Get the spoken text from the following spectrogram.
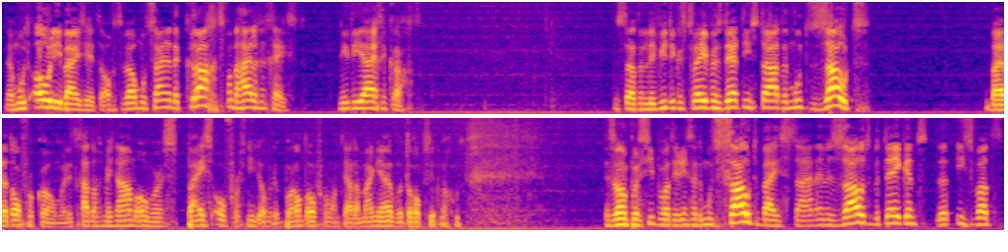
daar moet olie bij zitten. Oftewel moet zijn er de kracht van de Heilige Geest. Niet je eigen kracht. Er staat in Leviticus 2 vers 13 staat, er moet zout bij dat offer komen. Dit gaat ons met name over spijsoffers, niet over de brandoffer. Want ja, dat maakt niet uit wat erop zit, maar goed. Het is wel een principe wat hierin staat. Er moet zout bij staan. En zout betekent dat iets wat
